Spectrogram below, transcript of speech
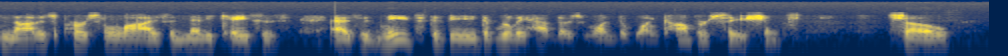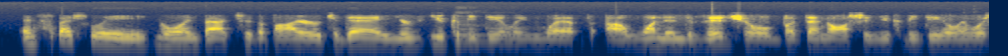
not as personalized in many cases as it needs to be to really have those one-to-one conversations. So and especially going back to the buyer today, you you could be mm-hmm. dealing with uh, one individual, but then also you could be dealing with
